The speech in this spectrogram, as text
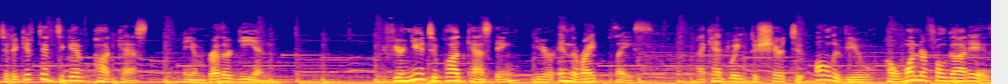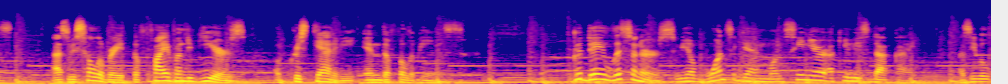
to the Gifted to Give podcast. I am Brother Gian. If you're new to podcasting, you're in the right place. I can't wait to share to all of you how wonderful God is as we celebrate the 500 years of Christianity in the Philippines. Good day, listeners. We have once again Monsignor Achilles Dakay as he will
